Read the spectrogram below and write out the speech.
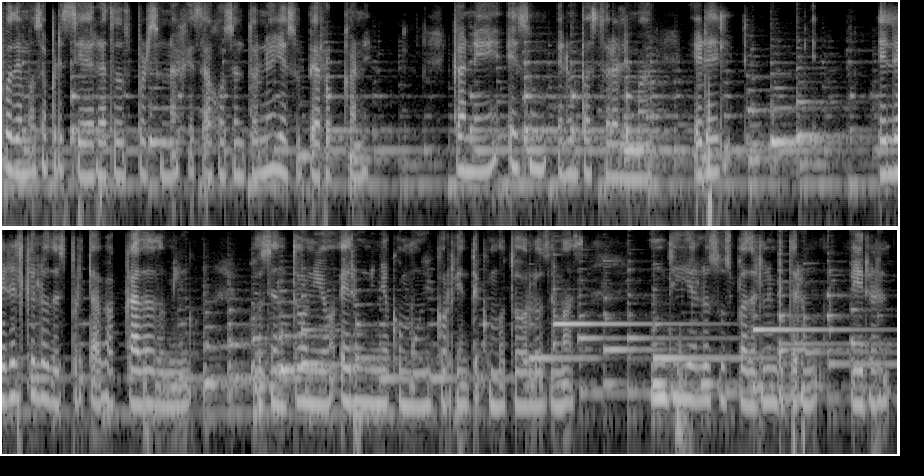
podemos apreciar a dos personajes, a José Antonio y a su perro Cane. Cane es un, era un pastor alemán, era el, él era el que lo despertaba cada domingo. José Antonio era un niño común y corriente como todos los demás. Un día los sus padres le invitaron a ir al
